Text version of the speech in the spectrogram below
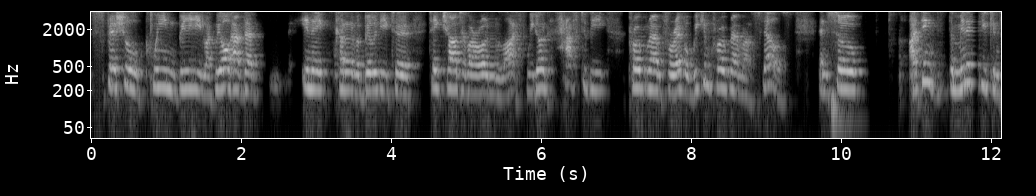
special queen bee. Like we all have that innate kind of ability to take charge of our own life. We don't have to be programmed forever. We can program ourselves. And so I think the minute you can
